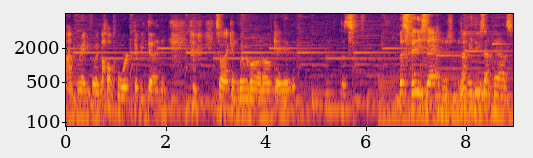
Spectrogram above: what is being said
I'm ready for all the work to be done and so I can move on. Okay, let's let's finish that and let me do something else.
